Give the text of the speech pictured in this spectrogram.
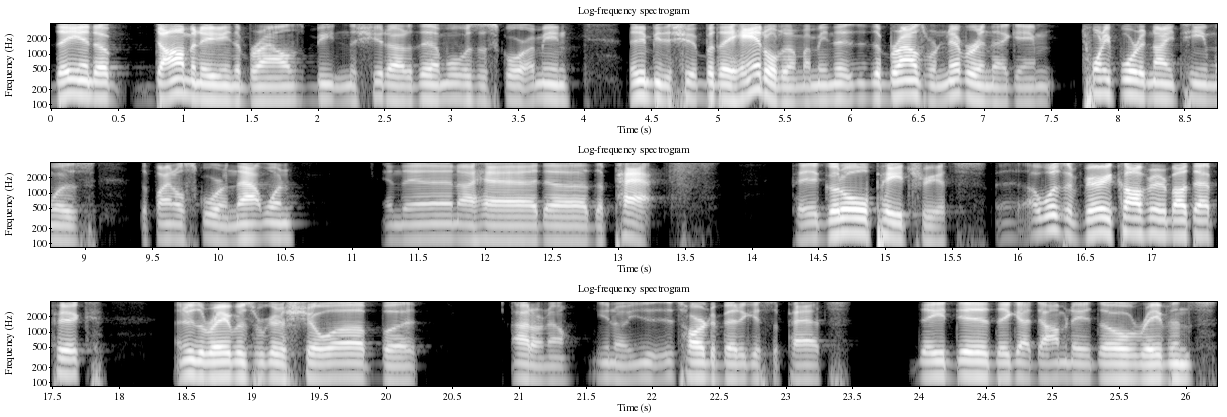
They end up dominating the Browns, beating the shit out of them. What was the score? I mean, they didn't beat the shit, but they handled them. I mean, the, the Browns were never in that game. 24 to 19 was the final score in that one. And then I had uh, the Pats. Good old Patriots. I wasn't very confident about that pick. I knew the Ravens were going to show up, but I don't know. You know, it's hard to bet against the Pats. They did. They got dominated though. Ravens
